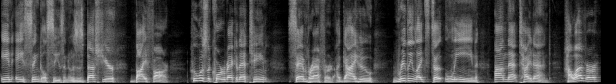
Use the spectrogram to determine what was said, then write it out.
in a single season. It was his best year by far. Who was the quarterback of that team? Sam Bradford, a guy who really likes to lean on that tight end. However,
